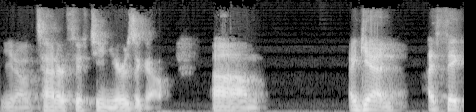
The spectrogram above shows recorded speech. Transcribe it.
you know 10 or 15 years ago um again i think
